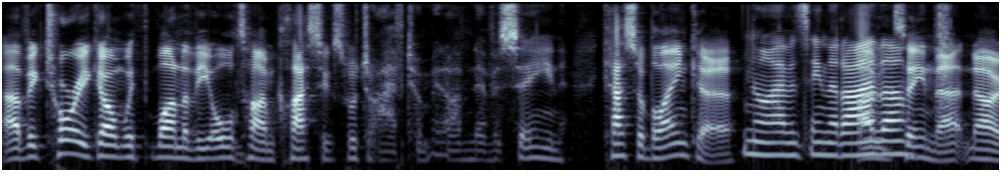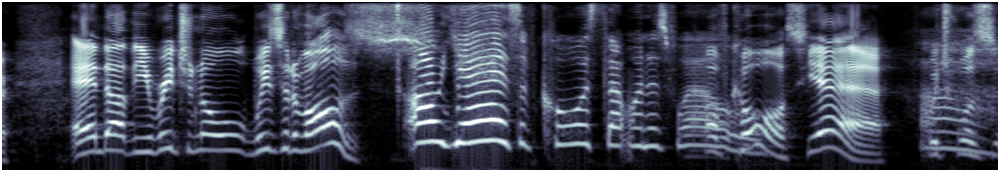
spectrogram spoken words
Uh, Victoria going with one of the all-time classics, which I have to admit I've never seen, Casablanca. No, I haven't seen that I either. haven't seen that. No, and uh, the original Wizard of Oz. Oh, yes, of course, that one as well. Of course, yeah. Which was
